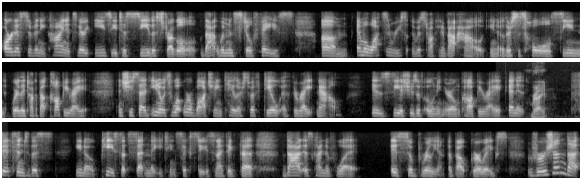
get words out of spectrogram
artist of any kind, it's very easy to see the struggle that women still face. Um, Emma Watson recently was talking about how, you know, there's this whole scene where they talk about copyright. And she said, you know, it's what we're watching Taylor Swift deal with right now is the issues of owning your own copyright. And it Right. Fits into this you know piece that's set in the 1860s and i think that that is kind of what is so brilliant about gerwig's version that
